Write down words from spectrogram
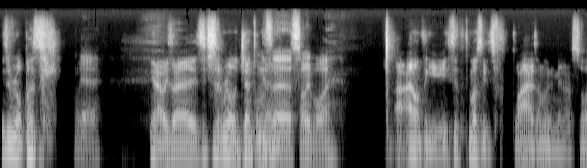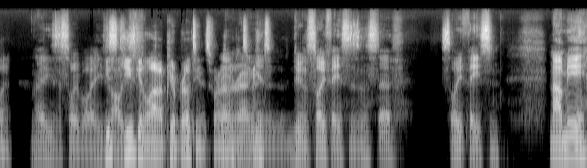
He's a real pussy. Yeah, You know. He's a. He's just a real gentleman. he's a soy boy. I don't think he eats. It's mostly it's flies. I'm thinking of soy. No, he's a soy boy. He's He's always he's getting a lot of pure protein as far as running I'm around getting doing soy faces and stuff. Soy facing. Now me,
